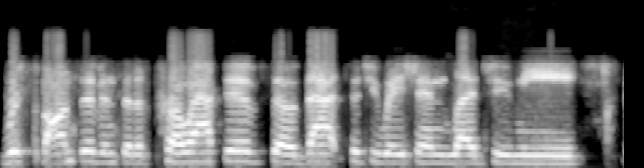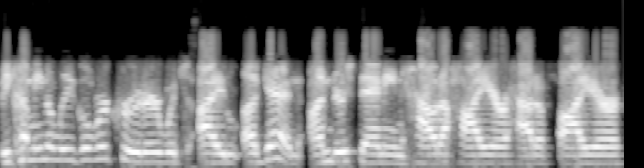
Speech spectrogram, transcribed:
responsive instead of proactive. So that situation led to me becoming a legal recruiter, which I again understanding how to hire, how to fire,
